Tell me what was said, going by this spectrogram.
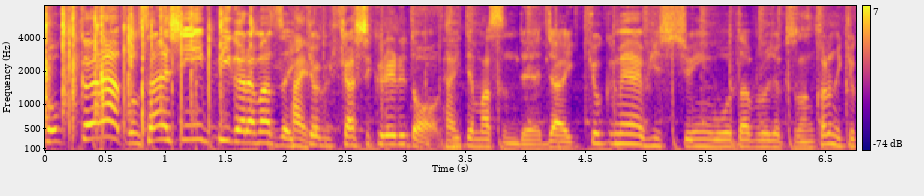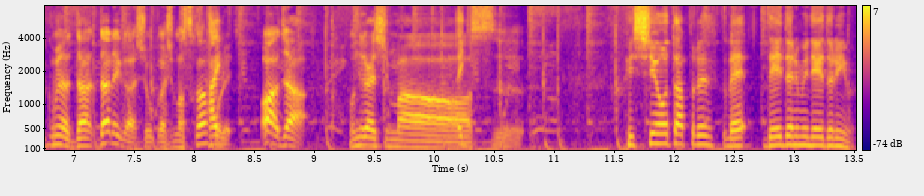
そっからこの最新 EP からまずは1曲聴かせてくれると聞いてますんで、じゃあ1曲目フィッシュインウォータープロジェクトさんからの1曲目はだ誰が紹介しますか、はい。これ。あじゃあお願いします、フィッシュウォータープロジェクトでデイドリームデイドリーム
